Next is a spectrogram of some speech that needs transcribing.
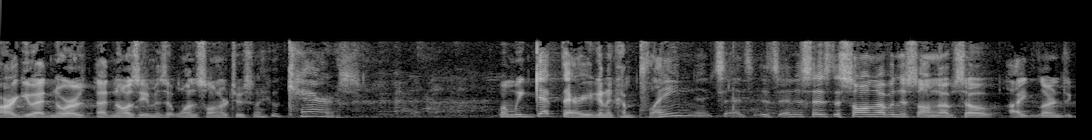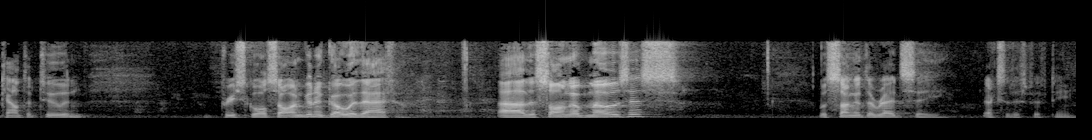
argue ad, nauseam is it one song or two songs? Who cares? When we get there, you're going to complain? It's, it's, it's, and it says the song of and the song of. So I learned to count to two in preschool, so I'm going to go with that. Uh, the song of Moses was sung at the Red Sea, Exodus 15.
